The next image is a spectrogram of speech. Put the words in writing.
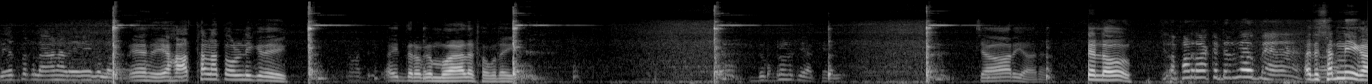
ਲਿਪ ਕਲਾਣ ਵਾਲੇ ਇਹ ਹੱਥ ਨਾਲ ਤੋਲਣੀ ਕਿਤੇ। ਇੱਧਰ ਹੋ ਕੇ ਮੋਬਾਈਲ ਠੋਕਦਾ ਹੀ ਦੁੱਗਣ ਤੇ ਆਕੇ 4000 ਚਲੋ ਜਦੋਂ ਫੜ ਰੱਖ ਡਰਨਾ ਪਿਆ। ਇਹ ਤੇ ਸੰਨੀਗਾ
